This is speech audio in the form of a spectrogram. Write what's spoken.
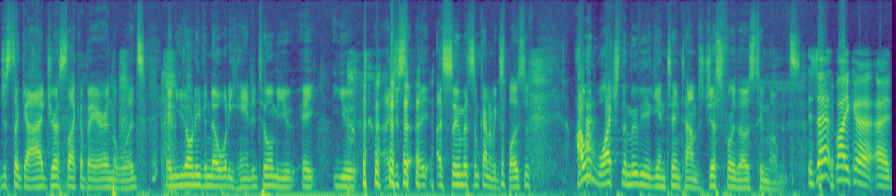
Just a guy dressed like a bear in the woods, and you don't even know what he handed to him. You it, you I just uh, assume it's some kind of explosive. I would watch the movie again ten times just for those two moments. Is that like a, a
